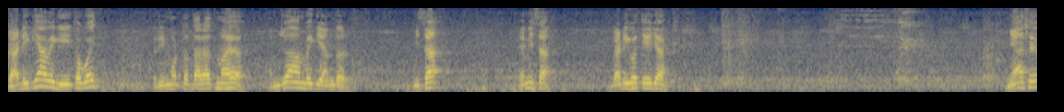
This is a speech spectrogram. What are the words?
ગાડી ક્યાં આવી ગઈ ઈ તો કોઈ રિમોટ તો તારા હાથમાં હે આમ જો આમ વહી ગયા અંદર મિસા એ મિસા ગાડી ગોતી જા ન્યા છે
